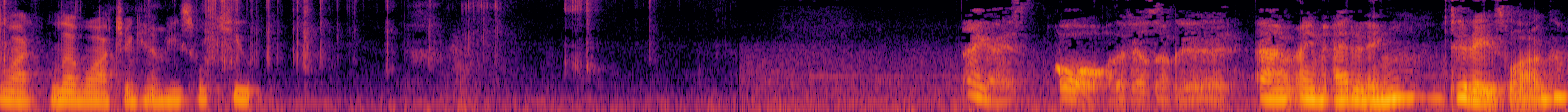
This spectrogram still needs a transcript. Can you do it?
Love watching him. He's so cute. Hi guys. Oh, that feels so good. Um, I'm editing today's vlog.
